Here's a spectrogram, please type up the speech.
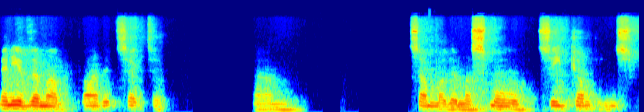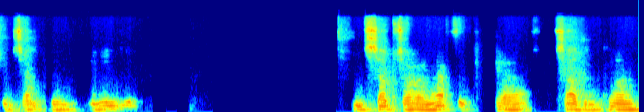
many of them are private sector. Um, some of them are small seed companies, for example, in India in sub-Saharan Africa, Southern Congo.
